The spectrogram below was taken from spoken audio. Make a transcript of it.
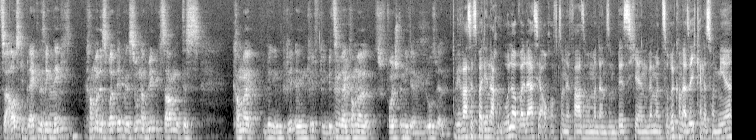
so ausgeprägt. Und deswegen mhm. denke ich, kann man das Wort Depression auch wirklich sagen, das kann man in den Griff kriegen, beziehungsweise mhm. kann man vollständig loswerden. Wie war es jetzt bei dir nach dem Urlaub? Weil da ist ja auch oft so eine Phase, wo man dann so ein bisschen, wenn man zurückkommt, also ich kenne das von mir,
